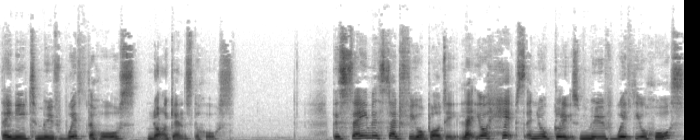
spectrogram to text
They need to move with the horse, not against the horse. The same is said for your body. Let your hips and your glutes move with your horse,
